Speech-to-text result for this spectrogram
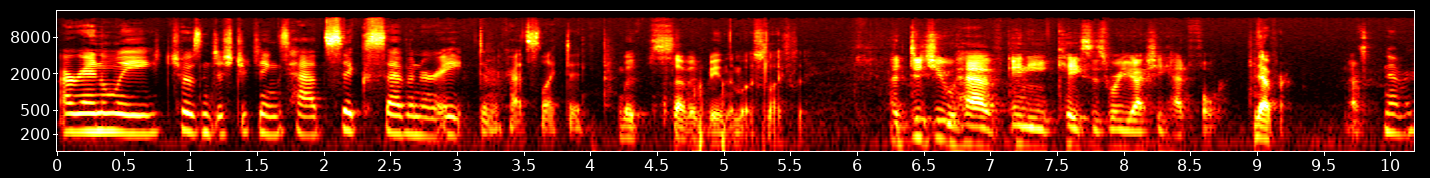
our randomly chosen districtings had six, seven, or eight Democrats elected. With seven being the most likely. Uh, did you have any cases where you actually had four? Never. Never. Never.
